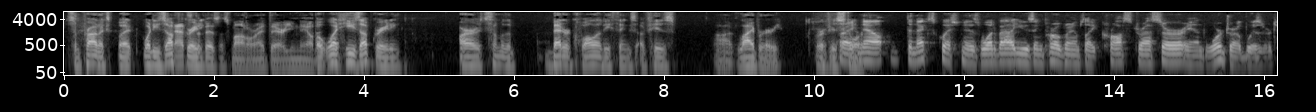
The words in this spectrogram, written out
some products. But what he's upgrading. That's the business model right there. You nailed it. but what he's upgrading are some of the better quality things of his uh, library or of his Right, store. now the next question is what about using programs like Crossdresser and Wardrobe Wizard?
